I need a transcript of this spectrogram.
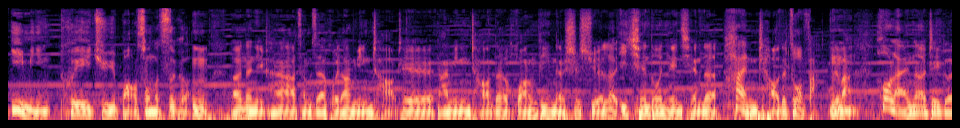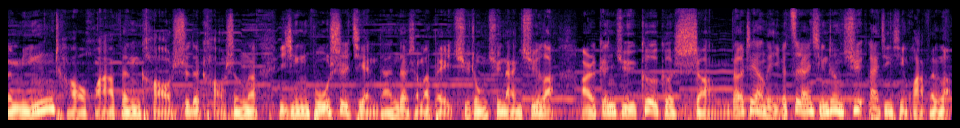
一名推举保送的资格。嗯，呃，那你看啊，咱们再回到明朝，这大明朝的皇帝呢是学了一千多年前的汉朝的做法，对吧？后来呢，这个明朝划分考试市的考生呢，已经。不是简单的什么北区、中区、南区了，而根据各个省的这样的一个自然行政区来进行划分了。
